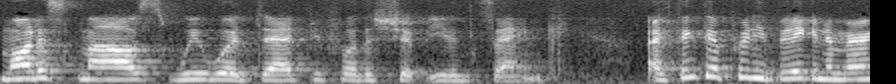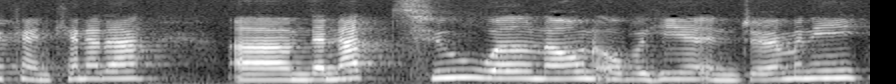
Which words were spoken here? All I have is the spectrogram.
Modest Mouse, We Were Dead Before the Ship Even Sank. I think they're pretty big in America and Canada. Um, they're not too well known over here in Germany.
